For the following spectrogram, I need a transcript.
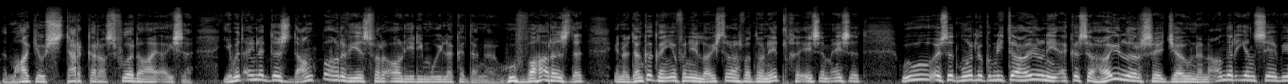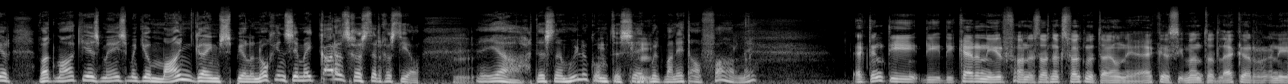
Dit maak jou sterker as voor daai eise. Jy moet eintlik dus dankbaar wees vir al hierdie moeilike dinge. Hoe waar is dit? En nou dink ek aan een van die luisteraars wat nou net ge-SMS het. Hoe is dit moontlik om nie te huil nie? Ek is 'n huiler sê Joan en 'n ander een sê weer, wat maak jy as mense met jou mind games speel? En nog een sê my kar is gister gesteel. Hmm. Ja, dis nou moeilik om te sê ek moet maar net aanvaar, né? Ek dink die die die kern hiervan is daar's niks fout met huil nie. Ek is iemand wat lekker in die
